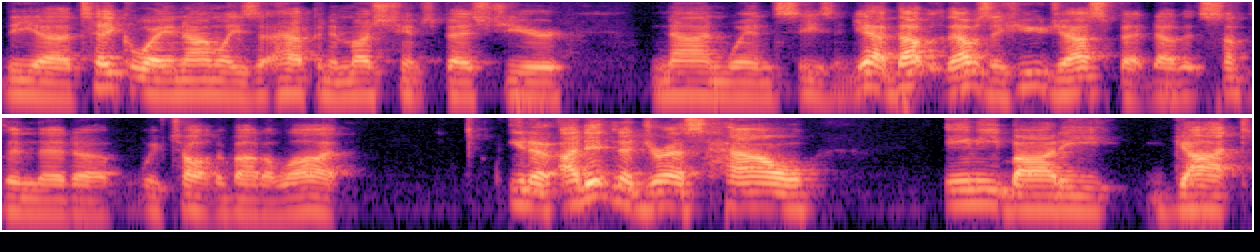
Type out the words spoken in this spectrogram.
the uh, takeaway anomalies that happened in Muschamp's best year, nine win season. Yeah, that, that was a huge aspect of it, something that uh, we've talked about a lot. You know, I didn't address how anybody got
